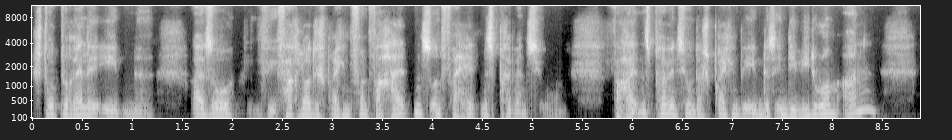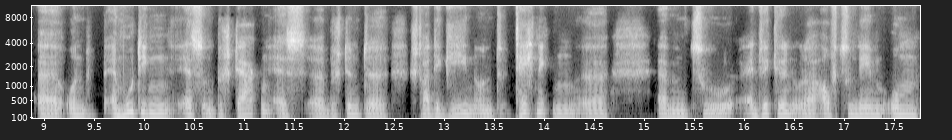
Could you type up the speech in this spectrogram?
strukturelle Ebene. Also, wie Fachleute sprechen von Verhaltens- und Verhältnisprävention. Verhaltensprävention, da sprechen wir eben das Individuum an äh, und ermutigen es und bestärken es, äh, bestimmte Strategien und Techniken äh, ähm, zu entwickeln oder aufzunehmen, um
